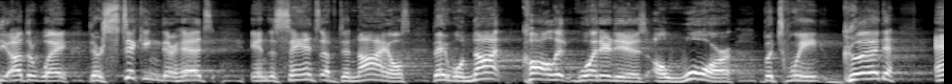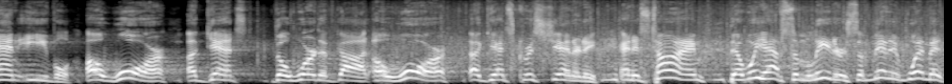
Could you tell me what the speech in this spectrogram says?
the other way. They're sticking their heads in the sands of denials. They will not call it what it is a war between good and evil, a war against the Word of God, a war against Christianity. And it's time that we have some leaders, some men and women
